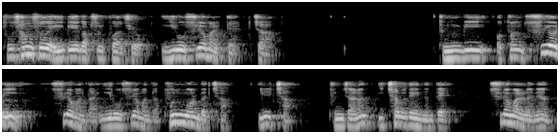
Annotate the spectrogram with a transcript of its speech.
두 상수 A, B의 값을 구하세요. 2로 수렴할 때, 자, 등비, 어떤 수열이 수렴한다. 2로 수렴한다. 분모는 몇 차? 1차. 분자는 2차로 되어 있는데, 수렴하려면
